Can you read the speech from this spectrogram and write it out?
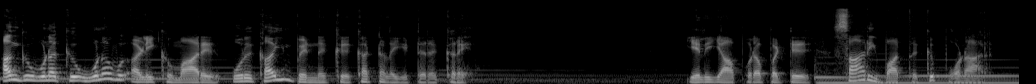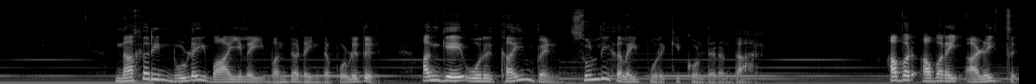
அங்கு உனக்கு உணவு அளிக்குமாறு ஒரு கைம்பெண்ணுக்கு கட்டளையிட்டிருக்கிறேன். எலியா புறப்பட்டு சாரி பாத்துக்கு போனார். நகரின் நுழைவாயிலை வந்தடைந்த பொழுது அங்கே ஒரு கைம்பெண் சுள்ளிகளை பொறுக்கிக் கொண்டிருந்தார். அவர் அவரை அழைத்து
